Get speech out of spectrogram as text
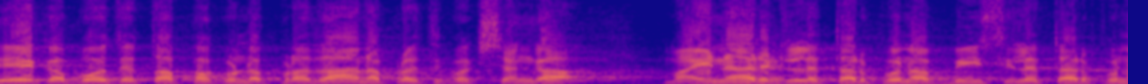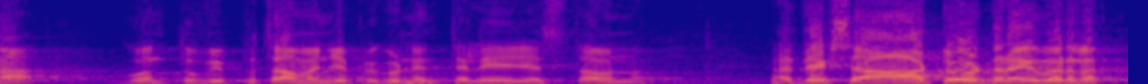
తేకపోతే తప్పకుండా ప్రధాన ప్రతిపక్షంగా మైనారిటీల తరపున బీసీల తరపున గొంతు విప్పుతామని చెప్పి కూడా నేను తెలియజేస్తా ఉన్నా. అధ్యక్ష ఆటో డ్రైవర్లకు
